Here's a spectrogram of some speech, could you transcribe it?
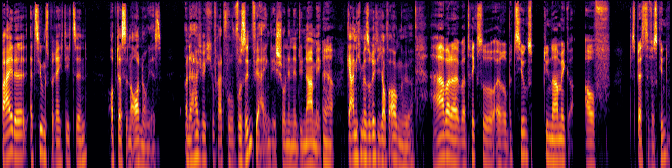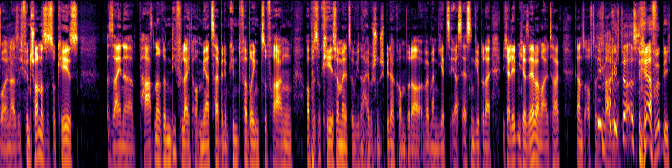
beide erziehungsberechtigt sind, ob das in Ordnung ist? Und dann habe ich mich gefragt, wo, wo sind wir eigentlich schon in der Dynamik? Ja. Gar nicht mehr so richtig auf Augenhöhe. Aber da überträgst du eure Beziehungsdynamik auf das Beste fürs Kind wollen. Also ich finde schon, dass es okay ist, seine Partnerin, die vielleicht auch mehr Zeit mit dem Kind verbringt, zu fragen, ob es okay ist, wenn man jetzt irgendwie eine halbe Stunde später kommt oder wenn man jetzt erst Essen gibt. Oder ich erlebe mich ja selber im Alltag ganz oft, dass Wie ich mache ich das? Ja, wirklich.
